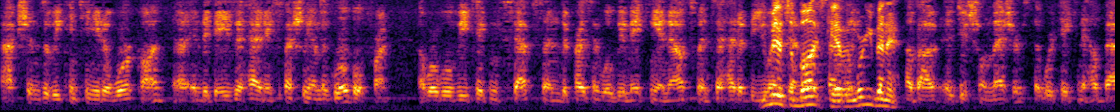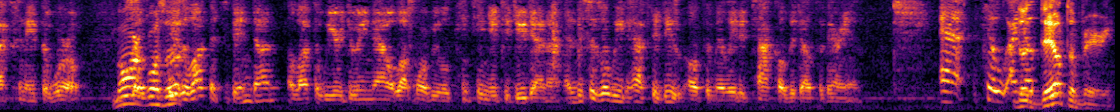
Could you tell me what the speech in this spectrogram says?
actions that we continue to work on uh, in the days ahead, especially on the global front, uh, where we'll be taking steps, and the president will be making announcements ahead of the You UN missed a bunch, Kevin. Where you been at? About additional measures that we're taking to help vaccinate the world. Mark, so there's up? a lot that's been done, a lot that we are doing now, a lot more we will continue to do, Dana. And this is what we have to do ultimately to tackle the Delta variant. Uh, so I The know Delta variant.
